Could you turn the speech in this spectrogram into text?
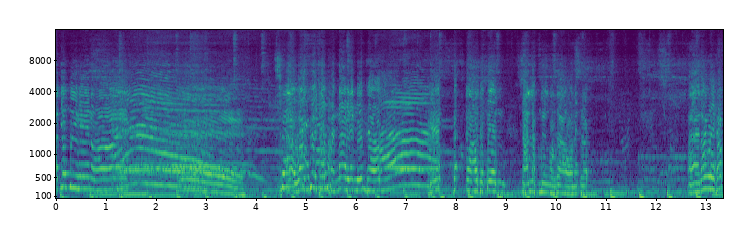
ครับข้างหลังยกมือเฮหน่อยเอออ่าวางถ้วยแชมป์หันหน้าไปทางนู้นครับเทปแบ็คกราวด์จะเป็นศาลหลักเมืองของเรานะครับอ่านั่งเลยครับ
